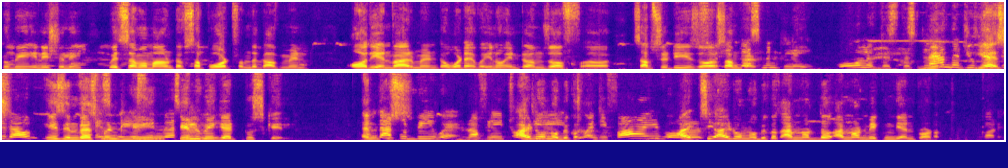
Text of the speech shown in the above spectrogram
to be initially with some amount of support from the government or the environment or whatever, you know, in terms of uh, subsidies or so some kind. investment lean. All of this, this We- plan that you've yes. printed out, Is investment is lean investment till we get to scale. and, that would be where roughly 20, I don't know, because- 25 or I see. I don't know because I'm not the. I'm not making the end product. Got it.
